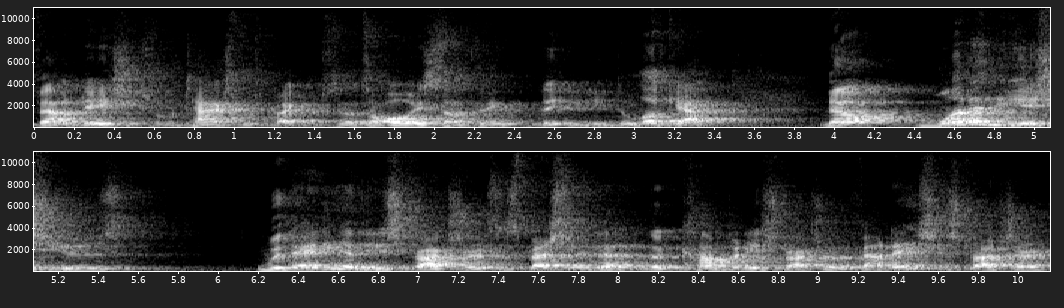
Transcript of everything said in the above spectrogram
foundations from a tax perspective. So that's always something that you need to look at. Now, one of the issues with any of these structures, especially the, the company structure, the foundation structure,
